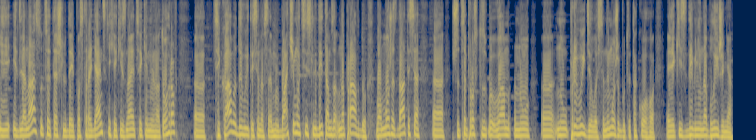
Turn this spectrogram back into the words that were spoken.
І і для нас це теж людей пострадянських, які знають цей кінематограф. Е, цікаво дивитися на все. Ми бачимо ці сліди там на правду. Вам може здатися, е, що це просто вам ну, е, ну привиділося. Не може бути такого, якісь дивні наближення.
